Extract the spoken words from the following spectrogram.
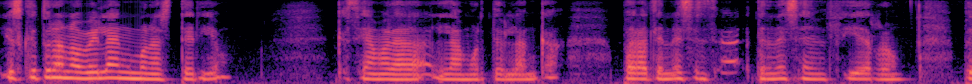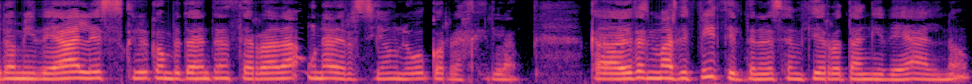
Yo he escrito una novela en un monasterio que se llama La, la Muerte Blanca para tener ese, tener ese encierro. Pero mi ideal es escribir completamente encerrada una versión, luego corregirla cada vez es más difícil tener ese encierro tan ideal, ¿no?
